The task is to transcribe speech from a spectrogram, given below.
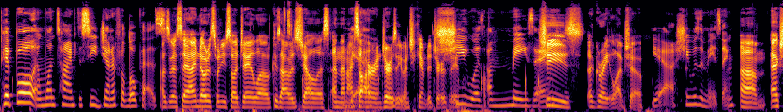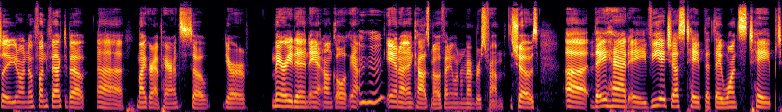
Pitbull and one time to see Jennifer Lopez. I was gonna say I noticed when you saw J Lo because I was jealous, and then I saw her in Jersey when she came to Jersey. She was amazing. She's a great live show. yeah, she was amazing. Um, actually, you know, no fun fact about uh my grandparents. So you're married in aunt, uncle, Aunt hmm Anna and Cosmo, if anyone remembers from the shows. Uh, they had a VHS tape that they once taped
